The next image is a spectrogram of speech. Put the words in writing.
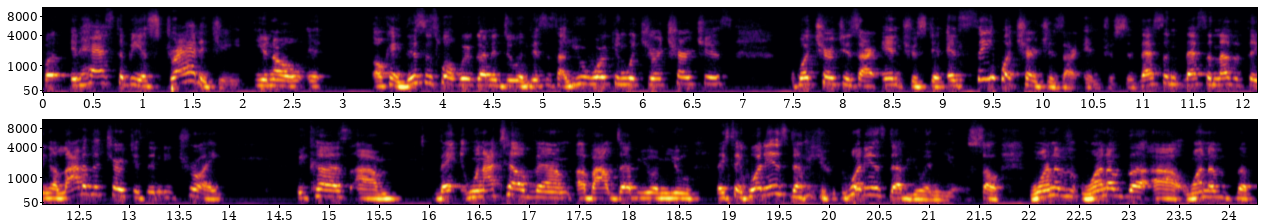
but it has to be a strategy. You know, it, okay, this is what we're going to do, and this is how you're working with your churches what churches are interested and see what churches are interested. That's a, that's another thing. A lot of the churches in Detroit because um, they when I tell them about WMU, they say, "What is W? What is WMU?" So one of one of the uh, one of the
